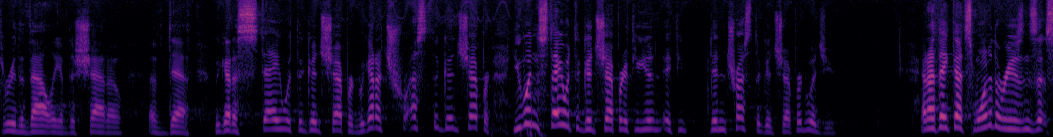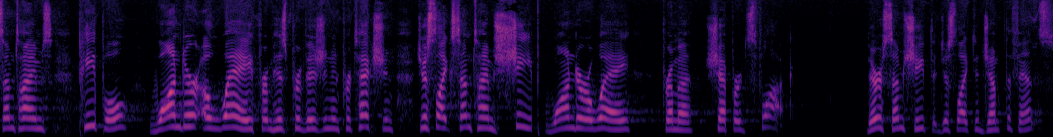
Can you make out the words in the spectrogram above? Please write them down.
through the valley of the shadow of death. We got to stay with the Good Shepherd. We got to trust the Good Shepherd. You wouldn't stay with the Good Shepherd if you, if you didn't trust the Good Shepherd, would you? And I think that's one of the reasons that sometimes people wander away from his provision and protection, just like sometimes sheep wander away from a shepherd's flock. There are some sheep that just like to jump the fence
